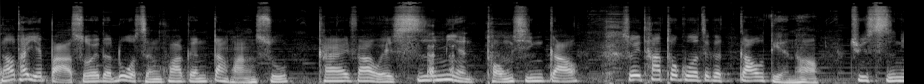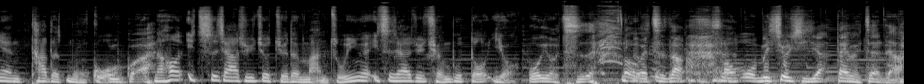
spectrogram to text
然后他也把所谓的洛神花跟蛋黄酥开发为思念同心糕，所以他透过这个糕点哈，去思念他的母国，然后一吃下去就觉得满足，因为一吃下去全部都有。我有吃，我知道。好，我们休息一下，待会再聊。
